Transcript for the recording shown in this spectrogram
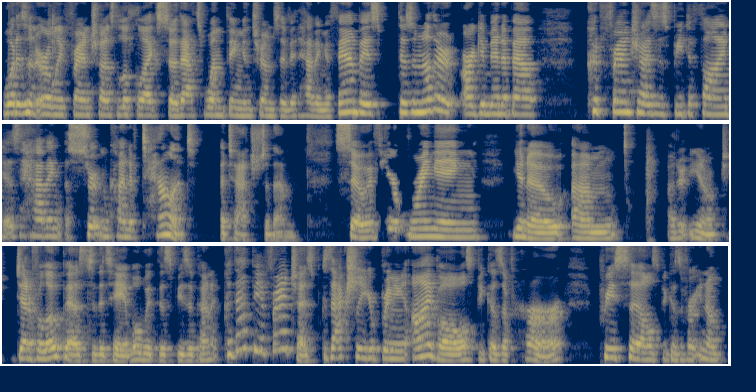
What does an early franchise look like? So that's one thing in terms of it having a fan base. There's another argument about could franchises be defined as having a certain kind of talent attached to them? So if you're bringing you know, um, you know, Jennifer Lopez to the table with this piece of content. Could that be a franchise? Because actually, you're bringing eyeballs because of her, pre-sales because of her. You know,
